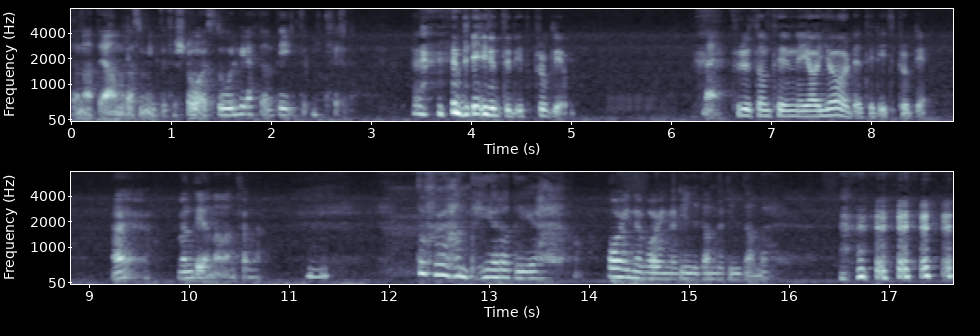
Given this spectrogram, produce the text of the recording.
Sen att det är andra som inte förstår storheten, det är inte mitt fel. Det är ju inte ditt problem. Nej, Förutom till när jag gör det till ditt problem. ja, ja, ja. men det är en annan femma. Då får jag hantera det. Voine, voine, lidande, lidande.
